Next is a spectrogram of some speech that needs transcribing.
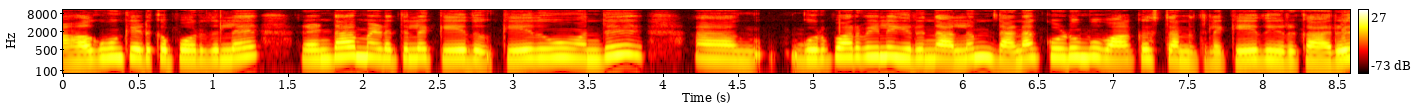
ராகுவும் கெடுக்க போகிறதில்ல ரெண்டாம் இடத்துல கேது கேதுவும் வந்து குரு பார்வையில் இருந்தாலும் தன குடும்ப வாக்குஸ்தானத்தில் கேது இருக்காரு.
